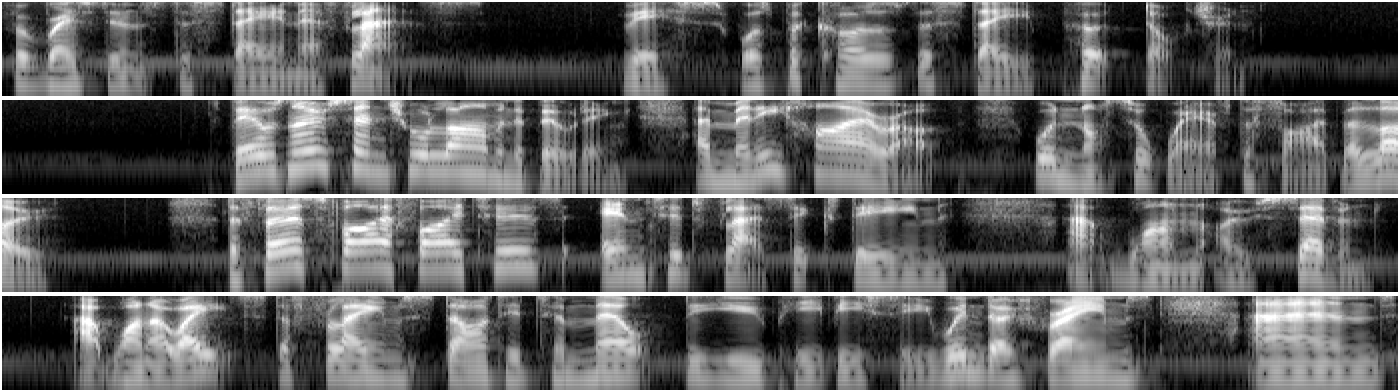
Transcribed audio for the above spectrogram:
for residents to stay in their flats. This was because of the stay put doctrine. There was no central alarm in the building, and many higher up were not aware of the fire below. The first firefighters entered flat 16 at 107 at 108, the flames started to melt the UPVC window frames and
